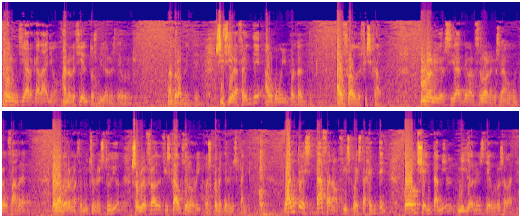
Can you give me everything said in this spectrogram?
renunciar cada año a 900 millones de euros? Naturalmente. Si hiciera frente a algo muy importante, al fraude fiscal una universidad de Barcelona que se llama Pompeu Fabra elaboró no hace mucho un estudio sobre el fraude fiscal que los ricos cometen en España. ¿Cuánto estafan al fisco esta gente? 80.000 millones de euros al año.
